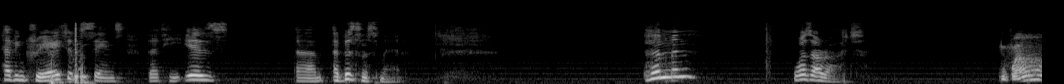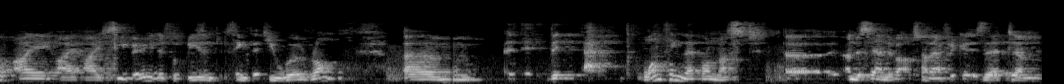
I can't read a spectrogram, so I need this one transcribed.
having created a sense that he is um, a businessman. Herman, was I right? Well, I, I, I, see very little reason to think that you were wrong. Um, the, one thing that one must uh, understand about South Africa is that um,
